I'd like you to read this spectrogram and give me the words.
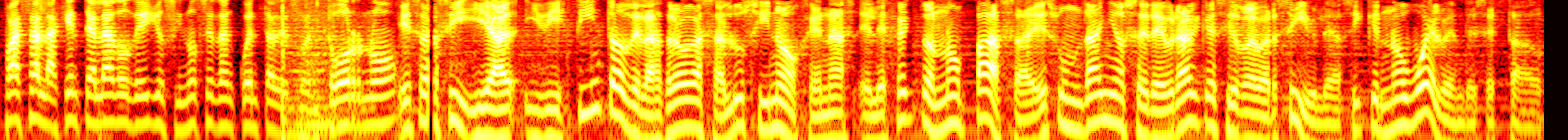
pasa la gente al lado de ellos y no se dan cuenta de su entorno. Es así, y, y distinto de las drogas alucinógenas, el efecto no pasa, es un daño cerebral que es irreversible, así que no vuelven de ese estado.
